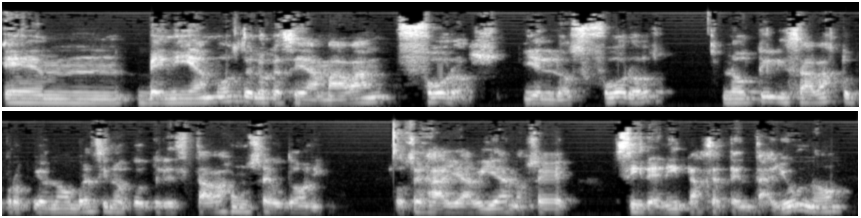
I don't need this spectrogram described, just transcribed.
em, veníamos de lo que se llamaban foros y en los foros no utilizabas tu propio nombre, sino que utilizabas un seudónimo. Entonces ahí había, no sé, Sirenita 71,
